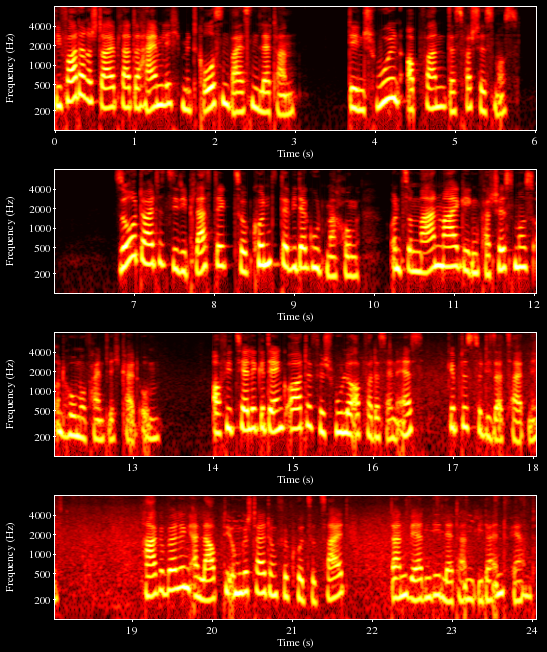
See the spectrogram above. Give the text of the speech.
die vordere Stahlplatte heimlich mit großen weißen Lettern, den schwulen Opfern des Faschismus. So deutet sie die Plastik zur Kunst der Wiedergutmachung und zum Mahnmal gegen Faschismus und Homofeindlichkeit um. Offizielle Gedenkorte für schwule Opfer des NS gibt es zu dieser Zeit nicht. Hagebölling erlaubt die Umgestaltung für kurze Zeit, dann werden die Lettern wieder entfernt.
